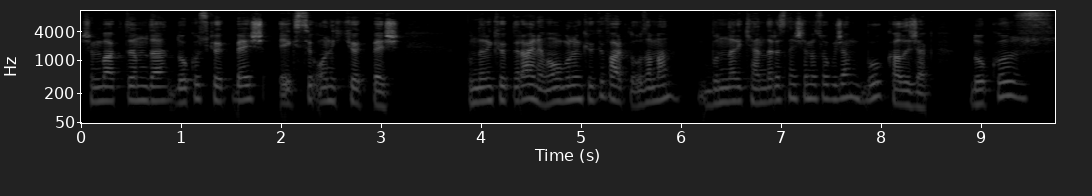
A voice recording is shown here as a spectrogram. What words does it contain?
Şimdi baktığımda 9 kök 5 eksi 12 kök 5. Bunların kökleri aynı ama bunun kökü farklı. O zaman bunları kendi arasında işleme sokacağım. Bu kalacak. 9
